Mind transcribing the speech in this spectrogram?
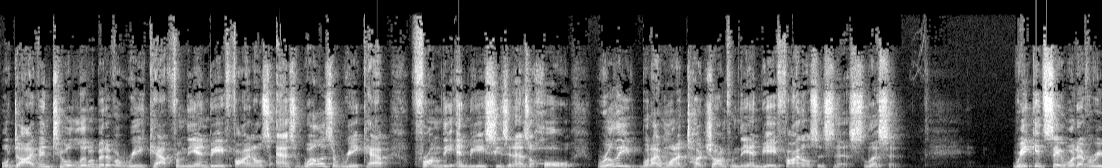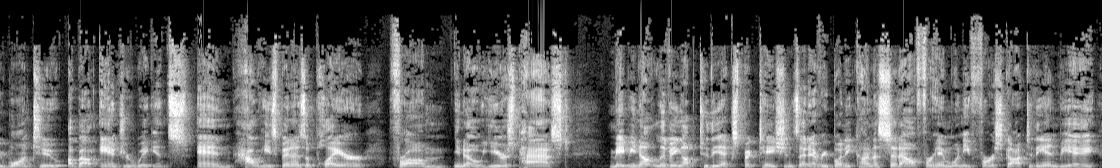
We'll dive into a little bit of a recap from the NBA Finals as well as a recap from the NBA season as a whole. Really, what I want to touch on from the NBA Finals is this. Listen, we can say whatever we want to about Andrew Wiggins and how he's been as a player from, you know, years past, maybe not living up to the expectations that everybody kind of set out for him when he first got to the NBA.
